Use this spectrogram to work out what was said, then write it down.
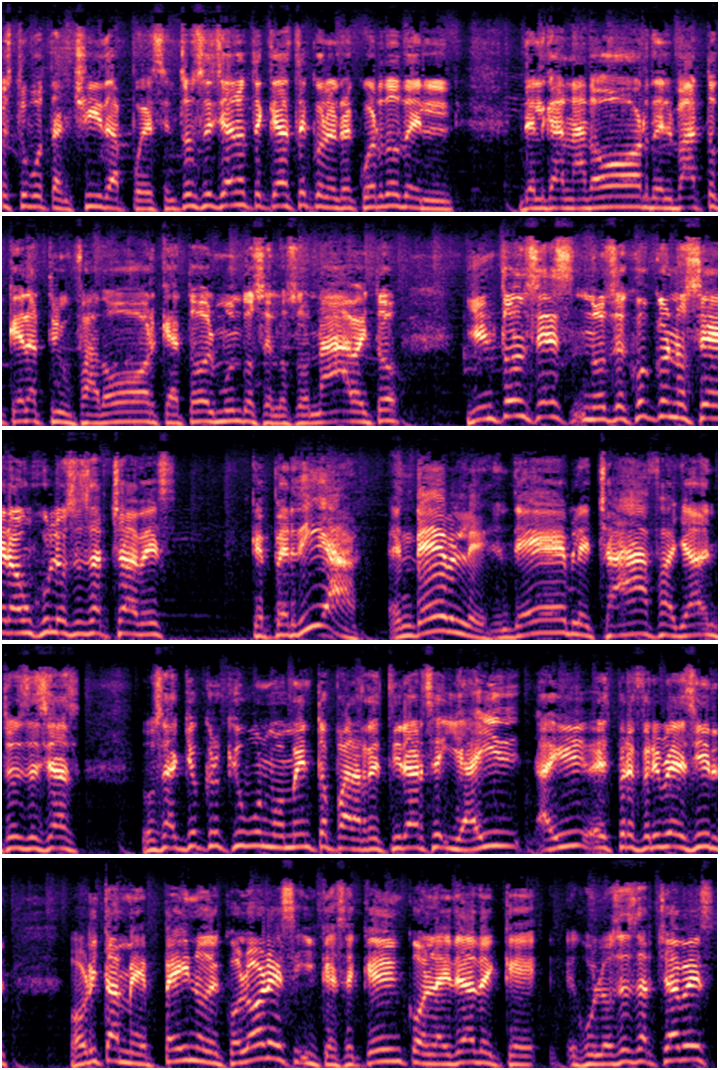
estuvo tan chida, pues. Entonces ya no te quedaste con el recuerdo del, del ganador, del vato que era triunfador, que a todo el mundo se lo sonaba y todo. Y entonces nos dejó conocer a un Julio César Chávez que perdía Endeble. endeble, chafa, ya. Entonces decías, o sea, yo creo que hubo un momento para retirarse y ahí, ahí es preferible decir, ahorita me peino de colores y que se queden con la idea de que Julio César Chávez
